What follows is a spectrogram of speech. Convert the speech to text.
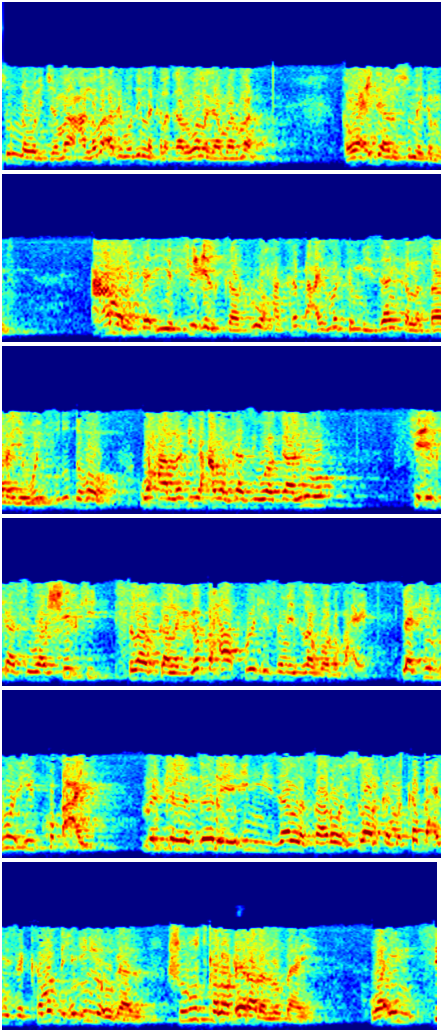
sunna waljamaca laba arrimood in la kala qaado waa laga maarmaan. Qawaacidda ahlusunna ka mid tahay camalka iyo ficilka ruuxa ka dhacay marka miisaanka la saarayo way fududaho waxaa la dhihi camalkaasi waa gaalnimo ficilkaasi waa shirki islaamka lagaga baxa ruuxii sameeye islamka waa ka baxay. Laakiin ruuxii ku dhacay marka la doonayo in miisaan la saaro islaamka ma ka baxay mise kama bixin in la ogaado shuruud kaloo dheeraada loo baahanya waa in si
